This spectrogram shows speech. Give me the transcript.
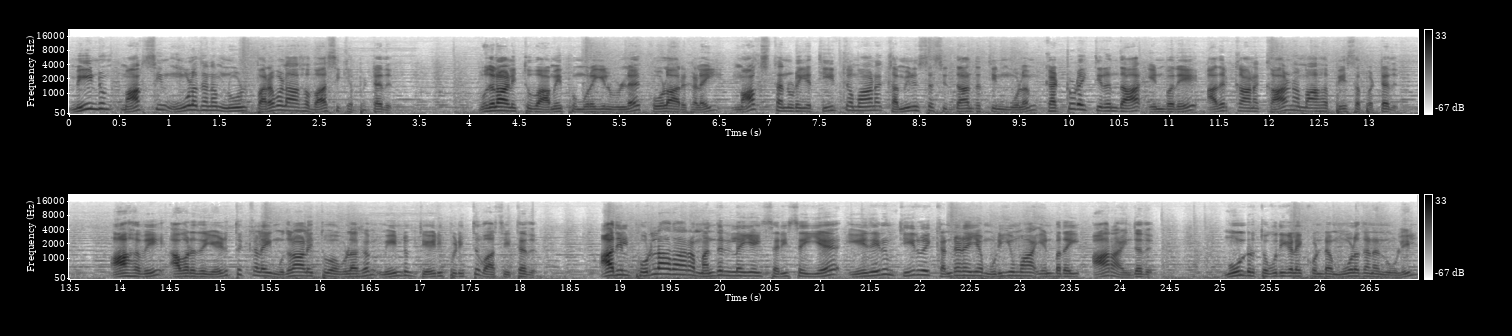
மீண்டும் மார்க்சின் மூலதனம் நூல் பரவலாக வாசிக்கப்பட்டது. முதலாளித்துவ அமைப்பு முறையில் உள்ள கோளாறுகளை மார்க்ஸ் தன்னுடைய தீர்க்கமான கம்யூனிச சித்தாந்தத்தின் மூலம் கட்டுடைத்திருந்தார் என்பதே அதற்கான காரணமாக பேசப்பட்டது. ஆகவே அவரது எழுத்துக்களை முதலாளித்துவ உலகம் மீண்டும் தேடிப்பிடித்து வாசித்தது. அதில் பொருளாதார மந்த நிலையை சரி செய்ய ஏதேனும் தீர்வை கண்டடைய முடியுமா என்பதை ஆராய்ந்தது. மூன்று தொகுதிகளை கொண்ட மூலதன நூலில்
